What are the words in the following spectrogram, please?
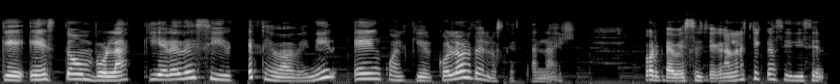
que es tómbola, quiere decir que te va a venir en cualquier color de los que están ahí. Porque a veces llegan las chicas y dicen,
